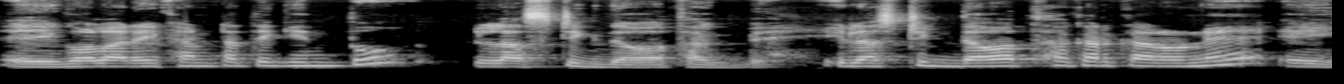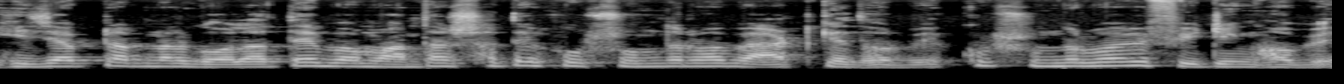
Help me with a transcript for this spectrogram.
এই গলার এখানটাতে কিন্তু ইলাস্টিক দেওয়া থাকবে। ইলাস্টিক দেওয়া থাকার কারণে এই হিজাবটা আপনার গলাতে বা মাথার সাথে খুব সুন্দরভাবে আটকে ধরবে, খুব সুন্দরভাবে ফিটিং হবে।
